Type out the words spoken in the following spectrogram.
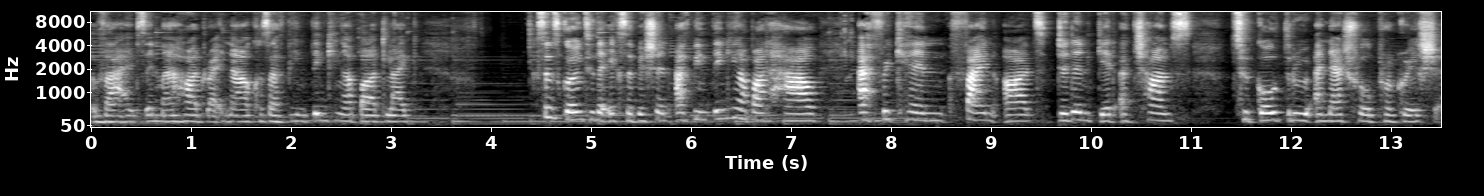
vibes in my heart right now because I've been thinking about like since going to the exhibition I've been thinking about how African fine art didn't get a chance to go through a natural progression.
